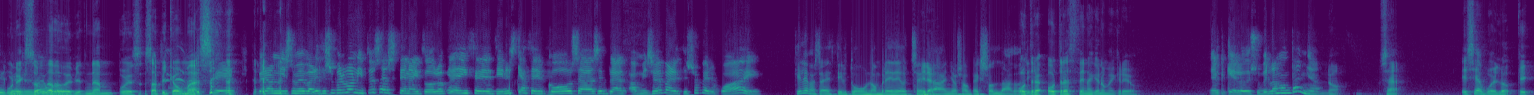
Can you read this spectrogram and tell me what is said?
dije, un "Da ex soldado igual". de Vietnam, pues se ha picado más. Pero a mí eso me parece súper bonito esa escena y todo lo que le dice de tienes que hacer cosas, en plan, a mí eso me parece súper guay. ¿Qué le vas a decir tú a un hombre de 80 Mira, años, a un ex soldado? Otra, otra escena que no me creo. ¿El que ¿Lo de subir la montaña? No. O sea, ese abuelo, ¿qué,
